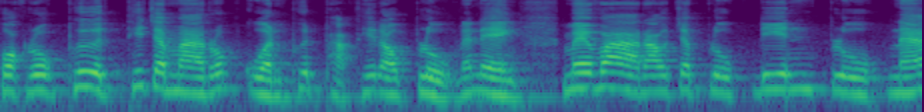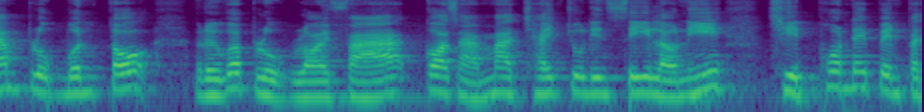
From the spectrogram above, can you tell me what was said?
พวกโรคพืชที่จะมารบกวนพืชผักที่เราปลูกนั่นเองไม่ว่าเราจะปลูกดิน ปลูกน้ำปลูกบนโต๊ะ หรือว่าปลูกลอยฟ้า ก็สามารถใช้จุลินทรีย์เหล่านี้ ฉีดพ่นได้เป็นประ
